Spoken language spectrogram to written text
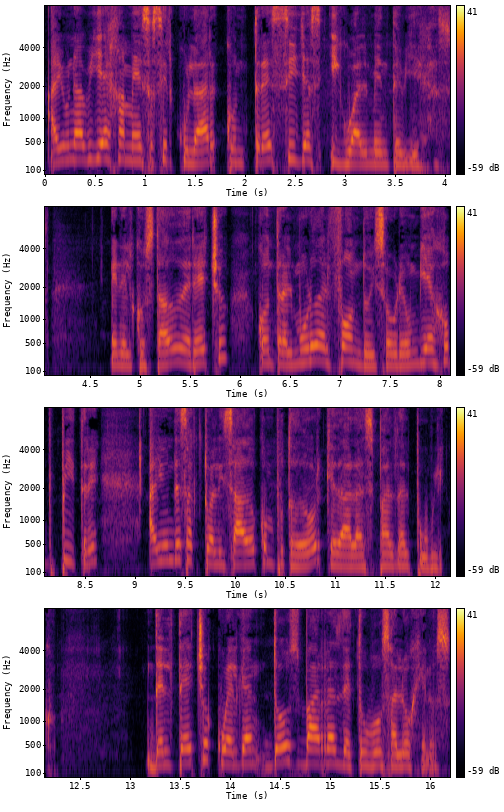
hay una vieja mesa circular con tres sillas igualmente viejas. En el costado derecho, contra el muro del fondo y sobre un viejo pupitre, hay un desactualizado computador que da la espalda al público. Del techo cuelgan dos barras de tubos halógenos.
